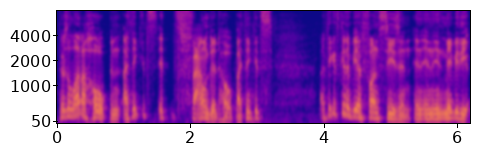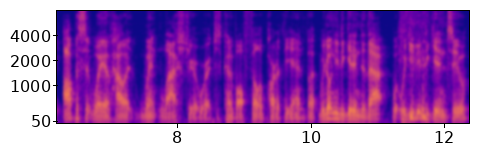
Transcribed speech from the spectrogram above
there's a lot of hope, and I think it's it's founded hope. I think it's I think it's going to be a fun season, and, maybe the opposite way of how it went last year, where it just kind of all fell apart at the end. But we don't need to get into that. What we do need to get into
